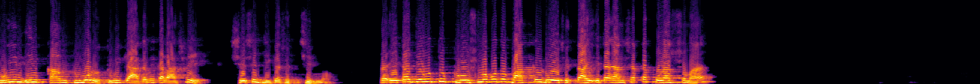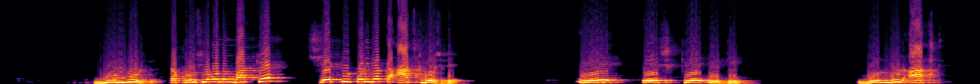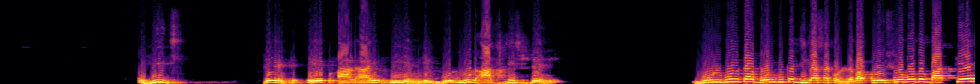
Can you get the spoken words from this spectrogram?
উইল ইউ কাম টুমোরো, তুমি কি আগামীকাল আসবে? শেষে জিজ্ঞাসা চিহ্ন তা এটা যেহেতু প্রশ্নবোধক বাক্য রয়েছে, তাই এটা অ্যান্সারটা করার সময় বুলবুল, তা প্রশ্নবোধক বাক্যে শেড টুর পরিবর্তে আস্ট বসবে। A, S, K ED Bulbul asked his friend F R I E N D, Bulbul his friend. Bulbul তার বন্ধুকে জিজ্ঞাসা করল বা প্রশ্নবোধক বাক্যে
